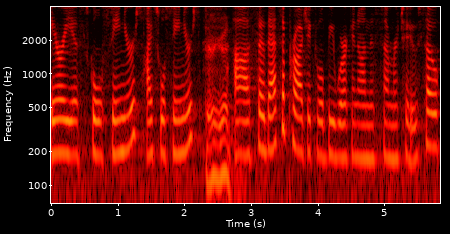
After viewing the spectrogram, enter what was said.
area school seniors, high school seniors. Very good. Uh, so that's a project we'll be working on this summer too. So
